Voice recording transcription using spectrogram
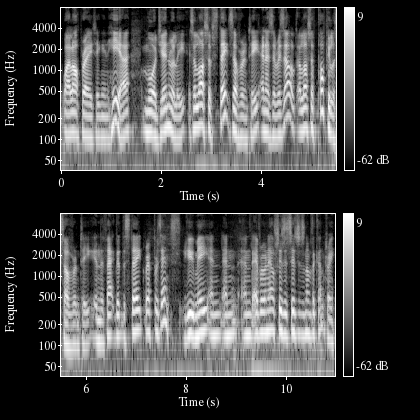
while operating in here. More generally, it's a loss of state sovereignty and as a result, a loss of popular sovereignty in the fact that the state represents you, me, and, and, and everyone else who's a citizen of the country.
